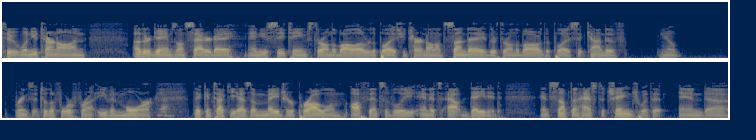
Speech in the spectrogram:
to when you turn on other games on Saturday and you see teams throwing the ball over the place, you turn on on Sunday, they're throwing the ball over the place. It kind of, you know, brings it to the forefront even more yeah. that Kentucky has a major problem offensively and it's outdated and something has to change with it. And uh,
